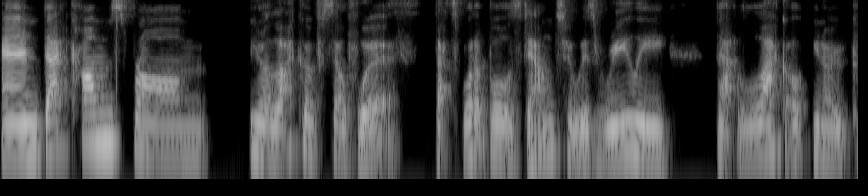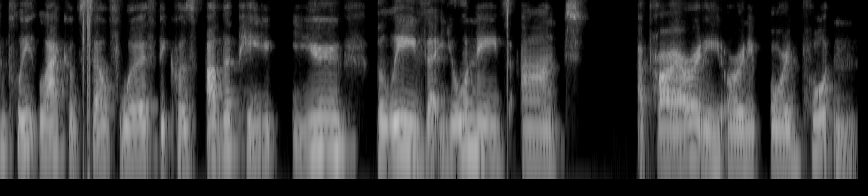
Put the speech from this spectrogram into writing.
And that comes from you know lack of self-worth. That's what it boils down to is really that lack of you know complete lack of self-worth because other people you believe that your needs aren't a priority or an, or important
